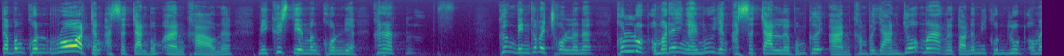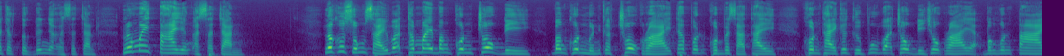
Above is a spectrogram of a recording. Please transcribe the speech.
แต่บางคนรอดอย่างอัศจรรย์ผมอ่านข่าวนะ มีคริสเตียนบางคนเนี่ยขนาด เครื่องบินก็ไปชนแล้วนะเขาหลุดออกมาได้ยังไงไม่รู้อย่างอัศจรรย์เลย ผมเคยอ่านคำพยานเยอะมากเลยตอนนั้นมีคนหลุดออกมาจากตึกได้อย่างอัศจรรย์ แล้วไม่ตายอย่างอัศจรรย์ แล้วก็สงสัยว่าทำไมบางคนโชคดี บางคนเหมือนกับโชคร้าย ถ้าคนภาษาไทยคนไทยก็คือพูดว่าโชคดีโชคร้ายอะบางคนตาย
